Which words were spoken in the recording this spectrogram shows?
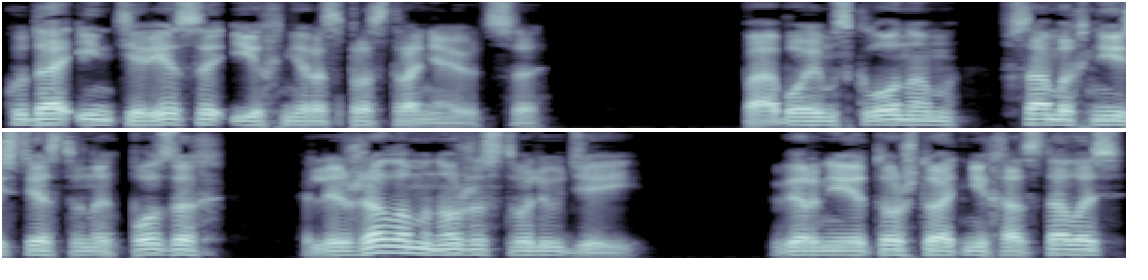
куда интересы их не распространяются. По обоим склонам, в самых неестественных позах, лежало множество людей. Вернее, то, что от них осталось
